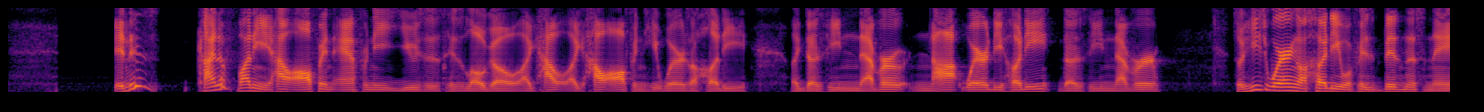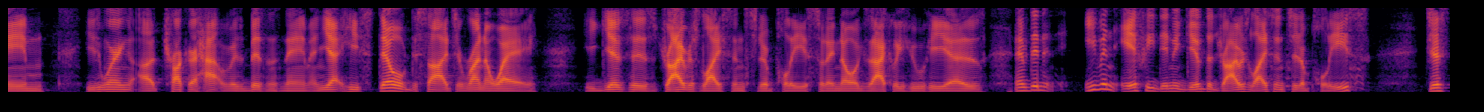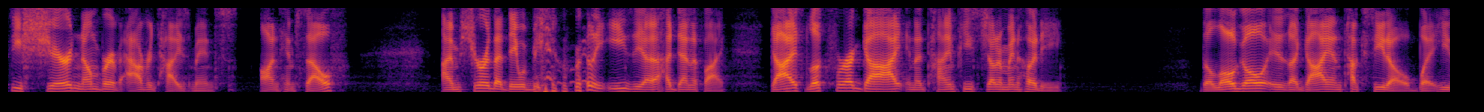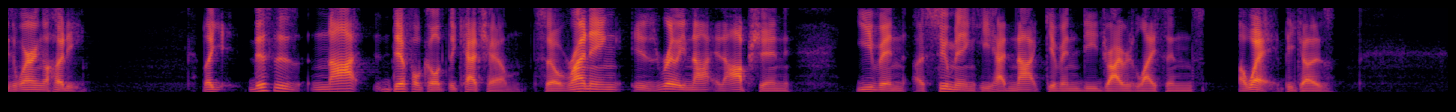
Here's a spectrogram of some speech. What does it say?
it is kind of funny how often Anthony uses his logo, like how like how often he wears a hoodie. Like does he never not wear the hoodie? Does he never So he's wearing a hoodie with his business name. He's wearing a trucker hat with his business name and yet he still decides to run away. He gives his driver's license to the police so they know exactly who he is. And if didn't even if he didn't give the driver's license to the police, just the sheer number of advertisements on himself, I'm sure that they would be really easy to identify. Guys, look for a guy in a timepiece gentleman hoodie. The logo is a guy in tuxedo, but he's wearing a hoodie. Like this is not difficult to catch him. So running is really not an option even assuming he had not given the driver's license away because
